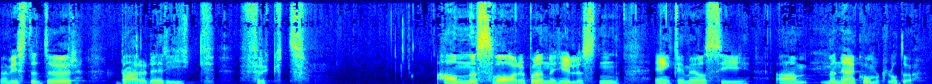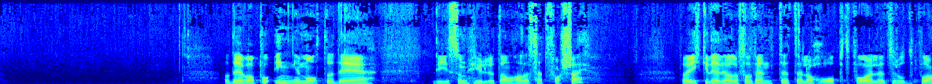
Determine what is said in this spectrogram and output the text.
Men hvis det dør, bærer det rik frukt. Han svarer på denne hyllesten egentlig med å si, um, 'Men jeg kommer til å dø'. Og det var på ingen måte det de som hyllet han hadde sett for seg. Det var ikke det de hadde forventet eller håpt på eller trodd på.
